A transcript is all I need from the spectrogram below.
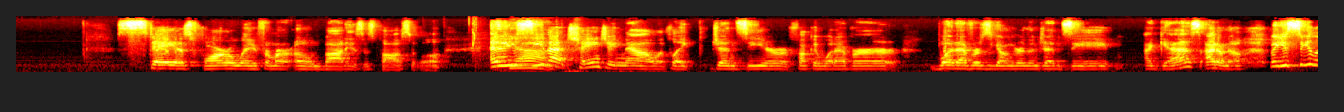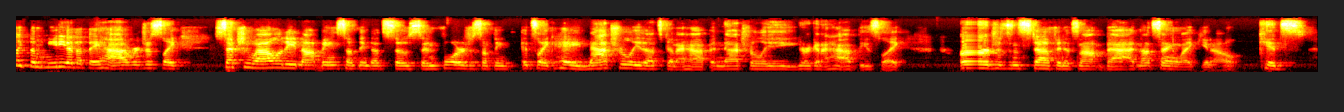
stay as far away from our own bodies as possible. And you see that changing now with like Gen Z or fucking whatever, whatever's younger than Gen Z, I guess. I don't know. But you see like the media that they have are just like sexuality not being something that's so sinful or just something it's like, hey, naturally that's gonna happen. Naturally, you're gonna have these like urges and stuff, and it's not bad. Not saying like, you know, kids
